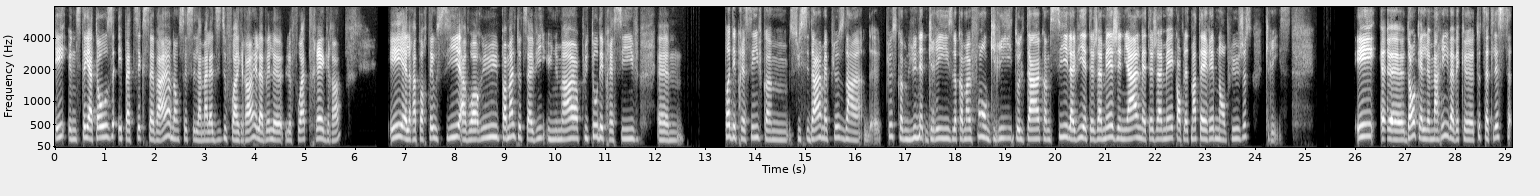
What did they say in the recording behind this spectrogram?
et une stéatose hépatique sévère. Donc, c'est la maladie du foie gras. Elle avait le, foie très gras. Et elle rapportait aussi avoir eu pas mal toute sa vie une humeur plutôt dépressive, pas dépressive comme suicidaire, mais plus comme lunettes grises, comme un fond gris tout le temps, comme si la vie était jamais géniale, mais était jamais complètement terrible non plus, juste grise. Et donc, elle m'arrive avec toute cette liste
